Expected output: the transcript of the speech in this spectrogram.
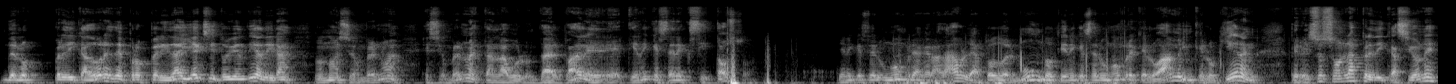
de los predicadores de prosperidad y éxito hoy en día dirán, no, no, ese hombre no, ese hombre no está en la voluntad del Padre, eh, tiene que ser exitoso. Tiene que ser un hombre agradable a todo el mundo, tiene que ser un hombre que lo amen, que lo quieran. Pero esas son las predicaciones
